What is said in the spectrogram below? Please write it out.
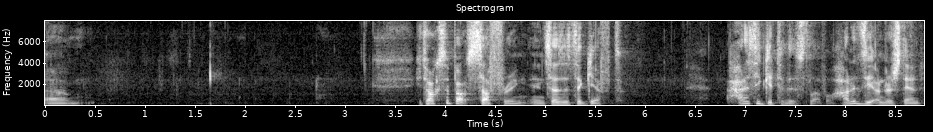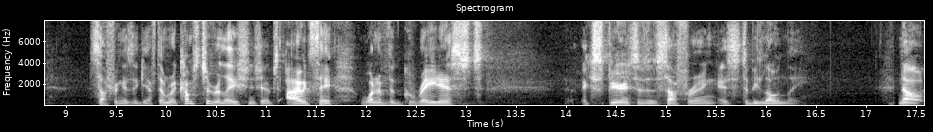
um, he talks about suffering and says it's a gift. How does he get to this level? How does he understand suffering as a gift? And when it comes to relationships, I would say one of the greatest experiences of suffering is to be lonely. Now,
